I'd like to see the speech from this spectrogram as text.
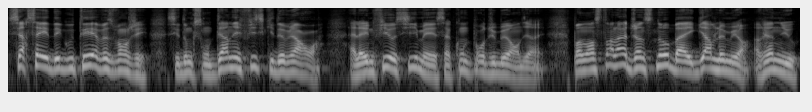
Cersei est dégoûtée, elle veut se venger. C'est donc son dernier fils qui devient roi. Elle a une fille aussi, mais ça compte pour du beurre, on dirait. Pendant ce temps-là, Jon Snow, bah il garde le mur, rien de new.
